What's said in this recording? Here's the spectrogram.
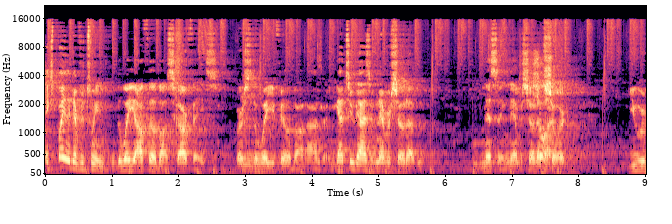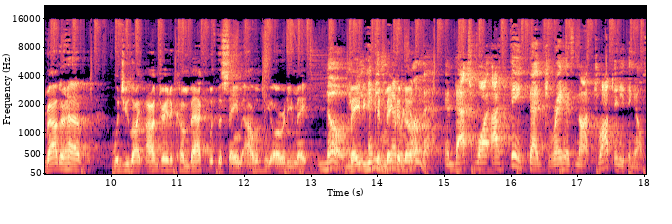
Explain the difference between the way y'all feel about Scarface versus hmm. the way you feel about Andre. You got two guys who've never showed up missing, never showed up short. You would rather have. Would you like Andre to come back with the same album he already made? No, Maybe and he can he's make never another. done that, and that's why I think that Dre has not dropped anything else.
